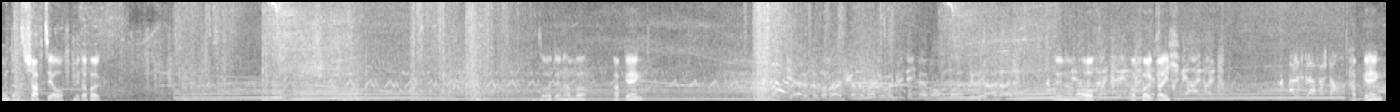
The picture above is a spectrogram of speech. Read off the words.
Und das schafft sie auch mit Erfolg. Den haben wir abgehängt. Den 35er, sobald wir wirklich nicht mehr brauchen. Neue Primäreinheit. Den haben wir auch erfolgreich abgehängt.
